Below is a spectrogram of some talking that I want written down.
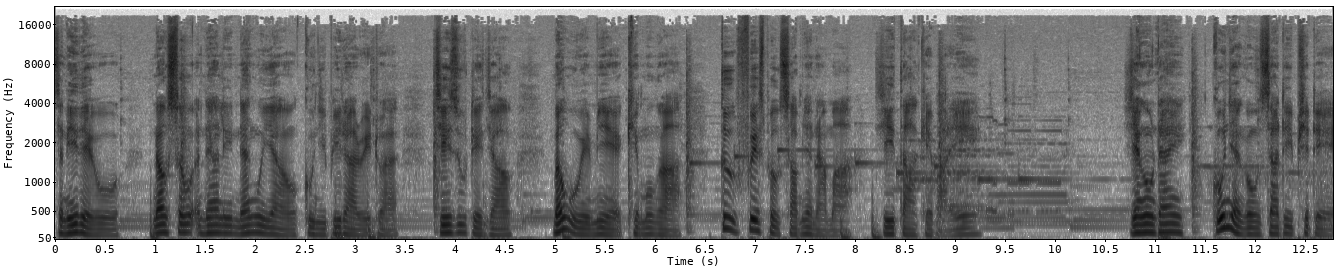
ဇနီးတွေကိုနောက်ဆုံးအနမ်းလေးနန်းငွေရအောင်ကူညီပေးတာတွေအတွက်ကျေးဇူးတင်ကြောင်းမတ်ဝေမြင့်ရဲ့ခင်မွန်းကသူ့ Facebook စာမျက်နှာမှာရေးသားခဲ့ပါတယ်။ရန်ကုန်တိုင်းကိုညံကုန်းဇာတိဖြစ်တဲ့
